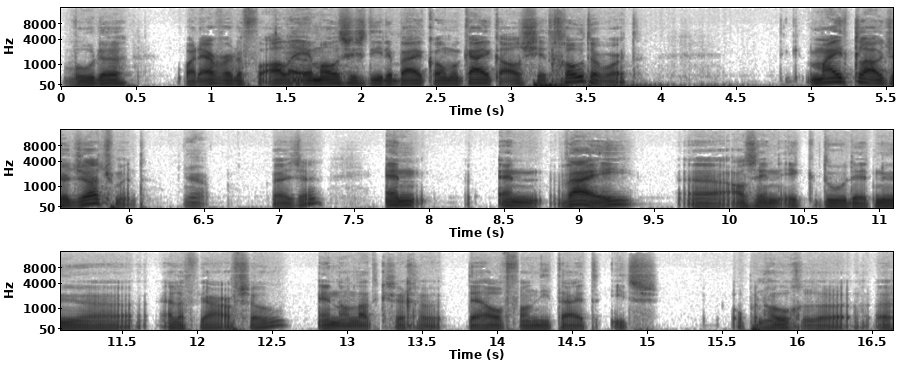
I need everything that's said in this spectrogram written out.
woede... Whatever, de, voor alle emoties die erbij komen kijken als shit groter wordt. Might cloud your judgment. Ja. Weet je? En, en wij, eh, als in ik doe dit nu eh, elf jaar of zo. En dan laat ik zeggen, de helft van die tijd iets op een hogere eh,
